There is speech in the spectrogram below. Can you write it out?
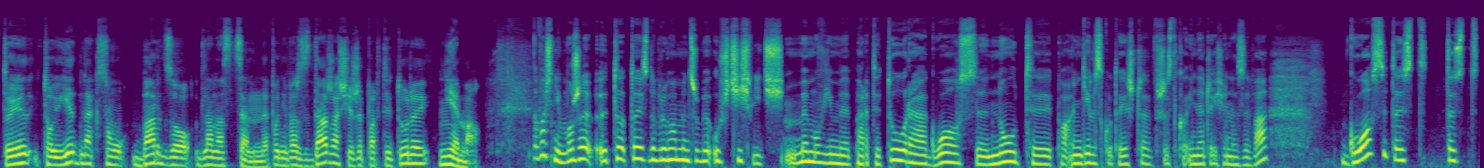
to, je, to jednak są bardzo dla nas cenne, ponieważ zdarza się, że partytury nie ma. No właśnie, może to, to jest dobry moment, żeby uściślić. My mówimy partytura, głosy, nuty, po angielsku to jeszcze wszystko inaczej się nazywa. Głosy to jest, to, jest,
